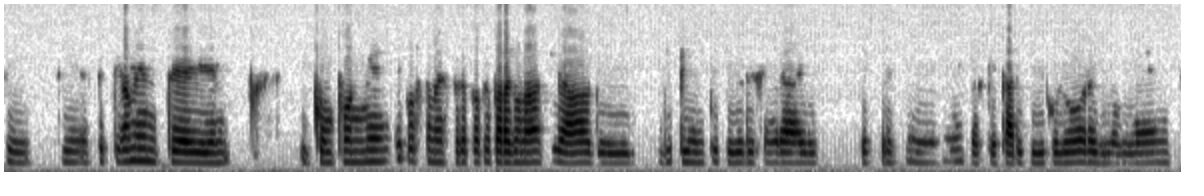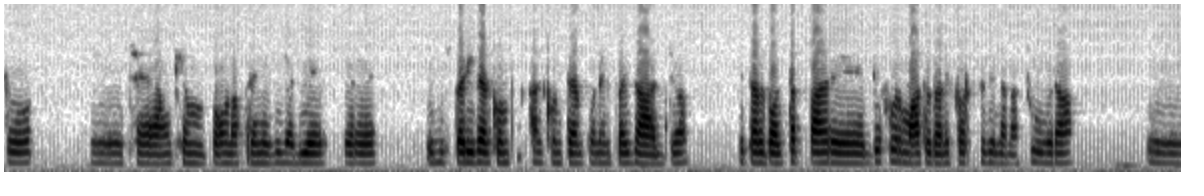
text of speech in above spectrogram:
Sì, sì, effettivamente i, i componimenti possono essere proprio paragonati a dei dipinti che io definirei espressionismi perché carichi di colore, di movimento, c'è anche un po' una frenesia di essere e di sparire al, con- al contempo nel paesaggio, che talvolta appare deformato dalle forze della natura. E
